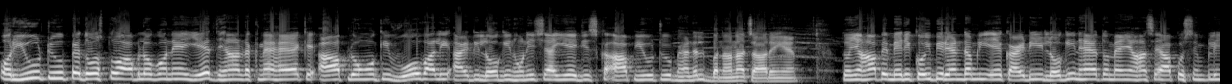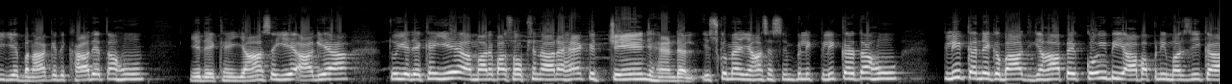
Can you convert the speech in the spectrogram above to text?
और यूट्यूब पे दोस्तों, आप लोगों ने ये ध्यान रखना है कि आप लोगों की वो वाली आईडी लॉगिन होनी चाहिए जिसका आप यूट्यूब हैंडल बनाना चाह रहे हैं। तो यहाँ पे मेरी कोई भी रैंडमली एक आईडी लॉगिन है तो मैं यहाँ से आपको सिंपली ये बना के दिखा देता हूँ। ये देखें, यहाँ से ये आ गया। तो ये देखें, ये हमारे पास ऑप्शन आ रहा है कि चेंज हैंडल इसको मैं यहाँ से सिंपली क्लिक करता हूँ। क्लिक करने के बाद यहाँ पे कोई भी आप अपनी मर्ज़ी का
